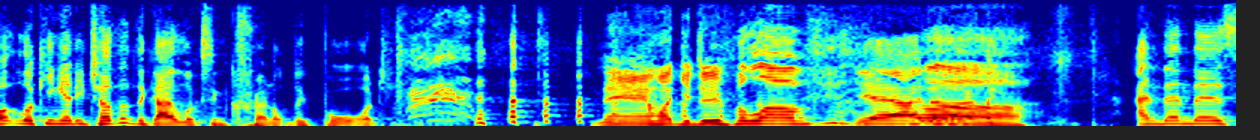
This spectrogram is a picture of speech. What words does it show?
not looking at each other, the guy looks incredibly bored. Man, what you do for love. yeah, I know. Ah. And then there's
